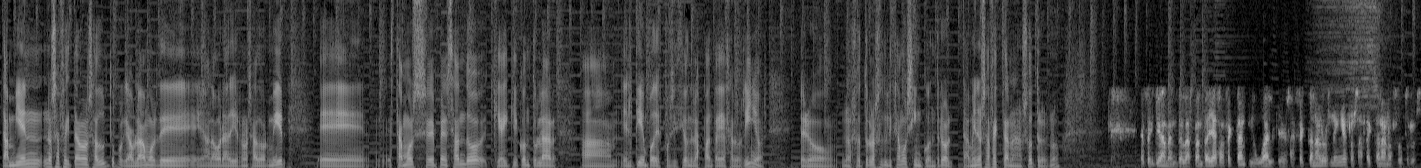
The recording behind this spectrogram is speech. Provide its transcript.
¿también nos afectan a los adultos? Porque hablábamos de a la hora de irnos a dormir. estamos pensando que hay que controlar ah, el tiempo de exposición de las pantallas a los niños, pero nosotros las utilizamos sin control. También nos afectan a nosotros, ¿no? Efectivamente, las pantallas afectan igual, que nos afectan a los niños, nos afectan a nosotros.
